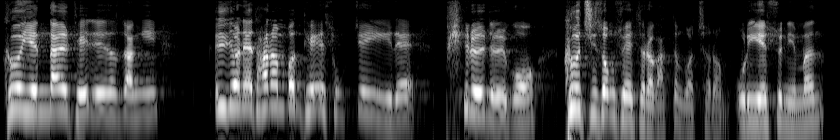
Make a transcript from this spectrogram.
그 옛날 대제사장이 1년에 단 한 번 대속죄일에 피를 들고 그 지성소에 들어갔던 것처럼 우리 예수님은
